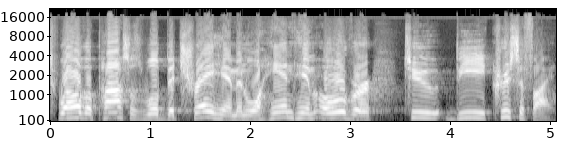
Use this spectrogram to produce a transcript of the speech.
12 apostles will betray him and will hand him over to be crucified.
